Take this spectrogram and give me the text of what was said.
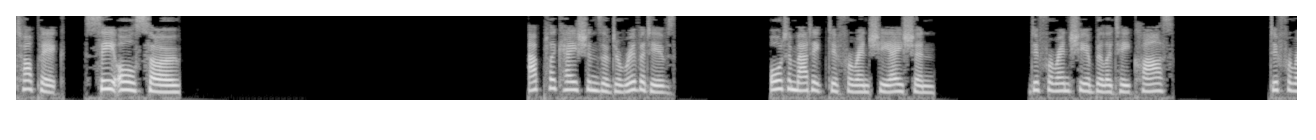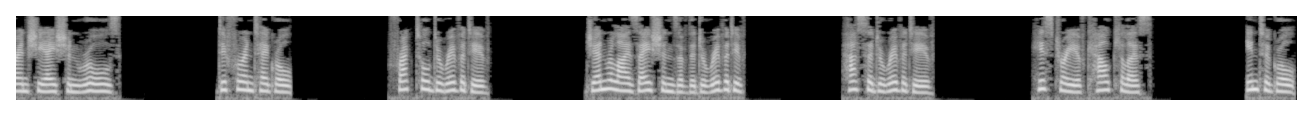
Topic. See also Applications of derivatives. Automatic differentiation. Differentiability class. Differentiation rules. Differintegral. Fractal derivative. Generalizations of the derivative. Hasse derivative. History of calculus. Integral.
